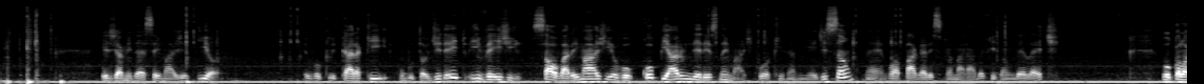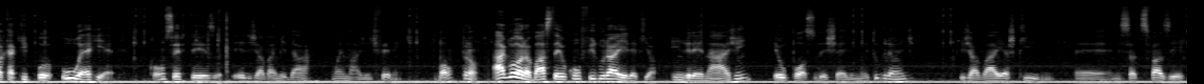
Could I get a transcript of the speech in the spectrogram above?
Ele já me dá essa imagem aqui, ó. Eu vou clicar aqui com o botão direito, em vez de salvar a imagem, eu vou copiar o endereço da imagem. Vou aqui na minha edição, né? Vou apagar esse camarada aqui, dar um delete Vou colocar aqui por URL. Com certeza ele já vai me dar uma imagem diferente. Bom, pronto. Agora basta eu configurar ele aqui, ó. Engrenagem, eu posso deixar ele muito grande, que já vai, acho que, é, me satisfazer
